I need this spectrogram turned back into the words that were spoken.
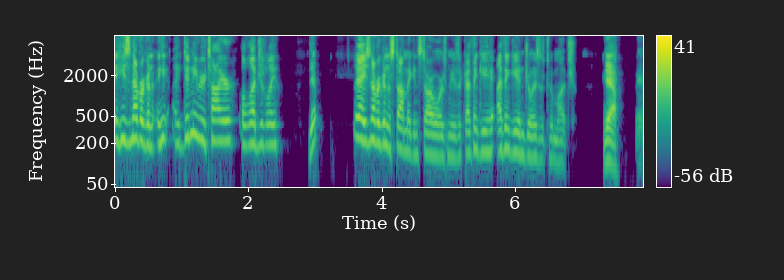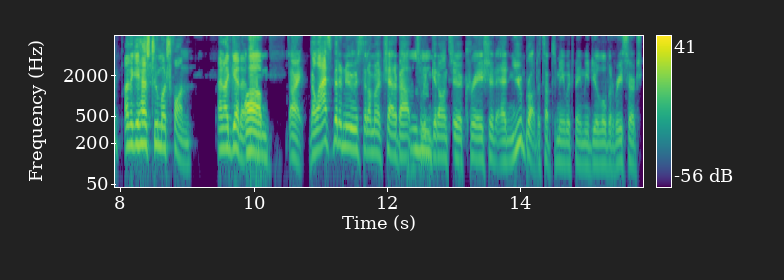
he's never gonna. He didn't he retire allegedly. Yep. Yeah, he's never gonna stop making Star Wars music. I think he. I think he enjoys it too much. yeah. I think he has too much fun, and I get it. Um. All right. The last bit of news that I'm going to chat about, so we can get on to creation, and you brought this up to me, which made me do a little bit of research.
